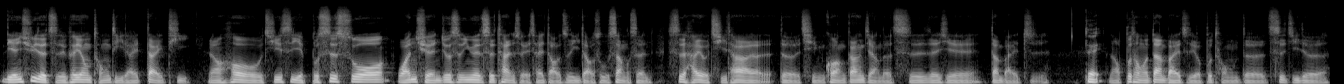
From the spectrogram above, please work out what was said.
连续的值可以用酮体来代替，然后其实也不是说完全就是因为吃碳水才导致胰岛素上升，是还有其他的情况。刚讲的吃这些蛋白质，对，然后不同的蛋白质有不同的刺激的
